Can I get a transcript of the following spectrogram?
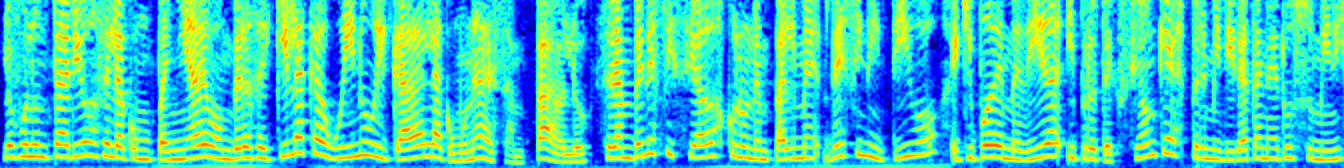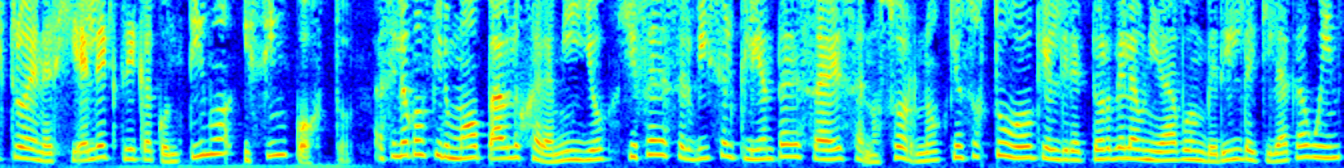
Los voluntarios de la compañía de bomberos de Quilacagüín, ubicada en la comuna de San Pablo, serán beneficiados con un empalme definitivo, equipo de medida y protección que les permitirá tener un suministro de energía eléctrica continuo y sin costo. Así lo confirmó Pablo Jaramillo, jefe de servicio al cliente de SAESA en Osorno, quien sostuvo que el director de la unidad bomberil de Quilacagüín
